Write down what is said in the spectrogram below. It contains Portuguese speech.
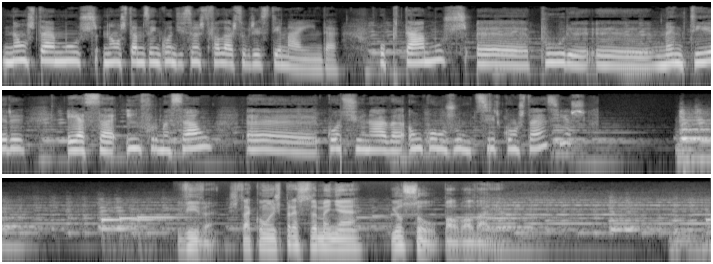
não estamos, não estamos em condições de falar sobre esse tema ainda. Optamos uh, por uh, manter essa informação uh, condicionada a um conjunto de circunstâncias. Viva! Está com o Expresso da Manhã. Eu sou o Paulo Baldaia.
